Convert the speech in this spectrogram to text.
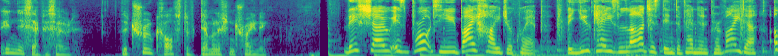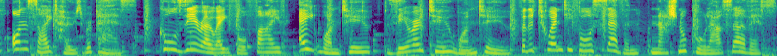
In this episode, the true cost of demolition training. This show is brought to you by Hydroquip, the UK's largest independent provider of on site hose repairs. Call 0845 812 0212 for the 24 7 national call out service.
